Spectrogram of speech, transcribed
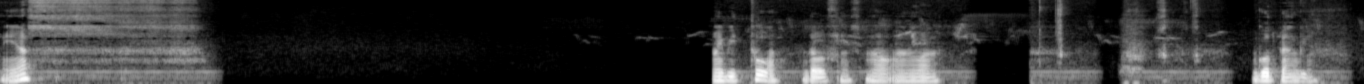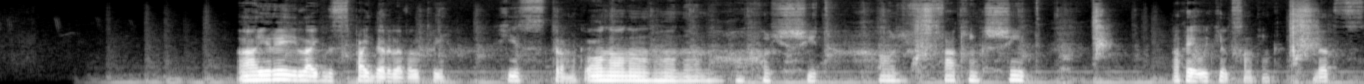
yes. Maybe two dolphins, no, only one. Good penguin. I really like the spider level 3 he's strong. Oh no no no no no. Oh, holy shit. Holy fucking shit. Okay, we killed something. That's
